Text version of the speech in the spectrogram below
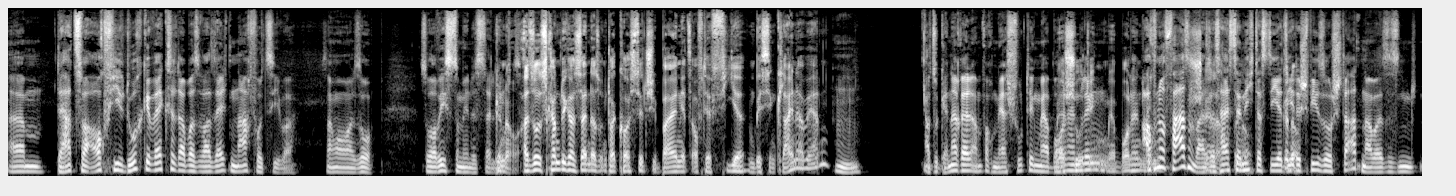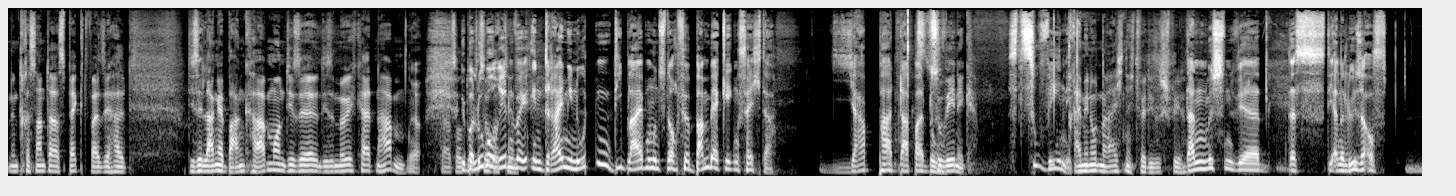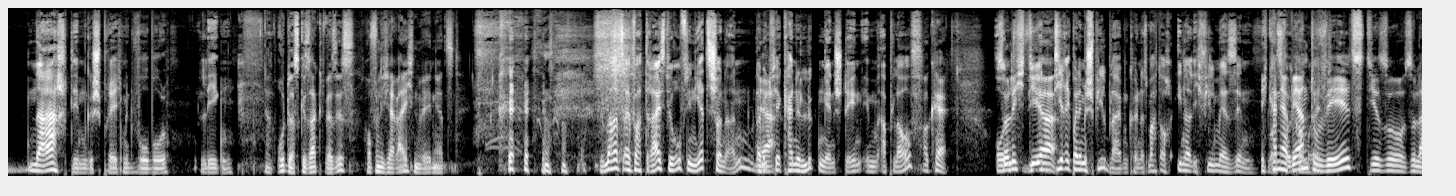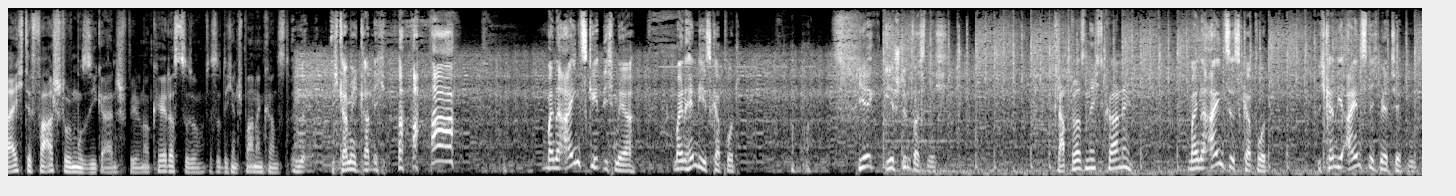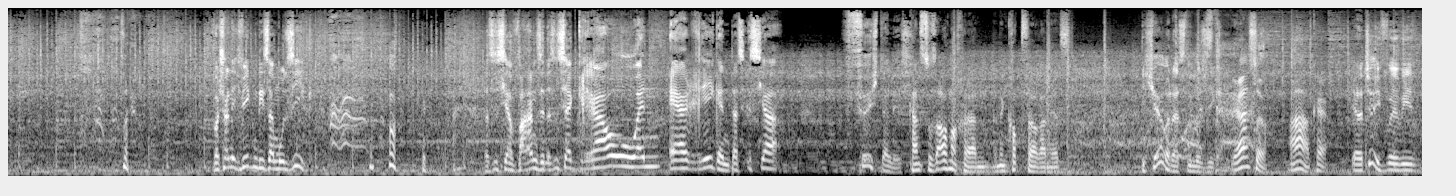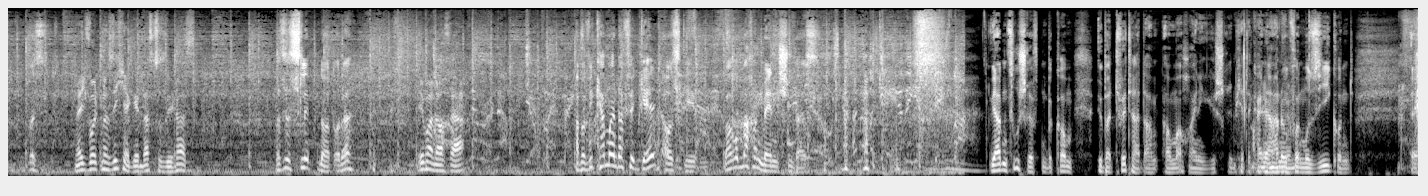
ähm, der hat zwar auch viel durchgewechselt, aber es war selten nachvollziehbar. Sagen wir mal so. So habe ich es zumindest erlebt. Genau. Also es kann durchaus sein, dass unter Kostic die Bayern jetzt auf der vier ein bisschen kleiner werden. Also generell einfach mehr Shooting, mehr Mehr Ballhandling. Shooting, mehr Ballhandling. Auch nur phasenweise. Das heißt ja genau. nicht, dass die jetzt Genau. jedes Spiel so starten, aber es ist ein interessanter Aspekt, weil sie halt diese lange Bank haben und diese, diese Möglichkeiten haben. Ja. so Über Lubo durchzurotieren. reden wir in drei Minuten. Die bleiben uns noch für Bamberg gegen Fechter. Japadapadu. Zu wenig. Ist zu wenig. Drei Minuten reicht nicht für dieses Spiel. Dann müssen wir das, die Analyse auf nach dem Gespräch mit Wobo legen. Oh, du hast gesagt, wer es ist. Hoffentlich erreichen wir ihn jetzt. Wir machen es einfach dreist. Wir rufen ihn jetzt schon an, damit Ja. hier keine Lücken entstehen im Ablauf. Okay. Und Soll ich dir, direkt bei dem Spiel bleiben können. Das macht auch inhaltlich viel mehr Sinn. ich Du kann ja während du recht. wählst, dir so, so leichte Fahrstuhlmusik einspielen, okay, dass du, dass du dich entspannen kannst. Ich kann mich gerade nicht. Meine Eins geht nicht mehr. Mein Handy ist kaputt. Hier, hier stimmt was nicht. Klappt was nicht, Körny? Meine Eins ist kaputt. Ich kann die Eins nicht mehr tippen. Wahrscheinlich wegen dieser Musik. Das ist ja Wahnsinn. Das ist ja grauenerregend. Das ist ja fürchterlich. Kannst du es auch noch hören, in den Kopfhörern jetzt? Ich höre das, die Musik. Ja, so. Ah, okay. Ja, natürlich. Wie, was, Na, ich wollte nur sicher gehen, dass du sie hörst. das ist Slipknot, oder? Immer noch, ja. Aber wie kann man dafür Geld ausgeben? Warum machen Menschen das? Wir haben Zuschriften bekommen über Twitter, da haben auch einige geschrieben. Ich hatte keine Okay, Ahnung okay. von Musik und äh,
